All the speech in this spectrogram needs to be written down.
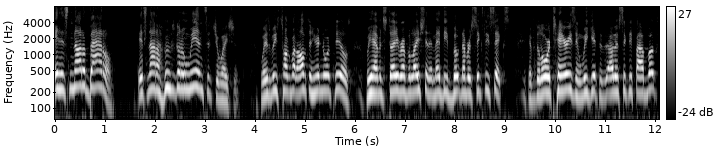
And it's not a battle, it's not a who's going to win situation. As we talk about often here at North Hills, we haven't studied Revelation. It may be book number 66. If the Lord tarries and we get to the other 65 books,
